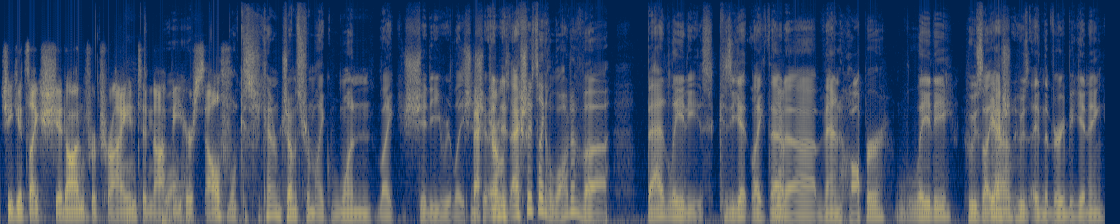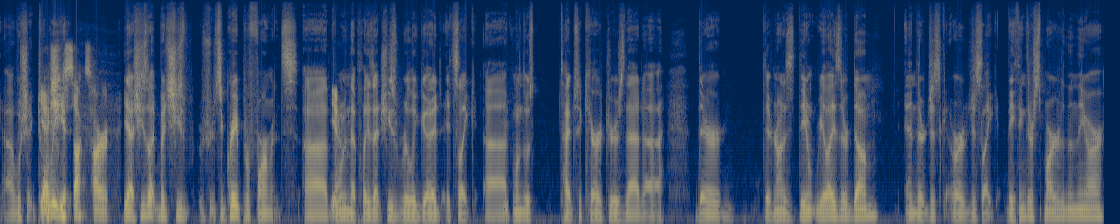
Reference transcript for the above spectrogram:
she gets like shit on for trying to not be herself. Well, cuz she kind of jumps from like one like shitty relationship. Spectrum. And it's, actually it's like a lot of uh bad ladies cuz you get like that uh Van Hopper lady who's like yeah. actually, who's in the very beginning uh which totally yeah she get, sucks hard yeah she's like but she's it's a great performance uh the yeah. woman that plays that she's really good it's like uh mm-hmm. one of those types of characters that uh they're they're not as they don't realize they're dumb and they're just or just like they think they're smarter than they are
